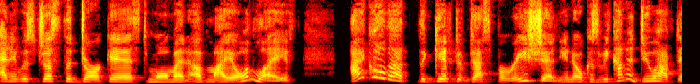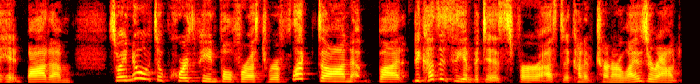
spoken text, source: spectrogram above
And it was just the darkest moment of my own life. I call that the gift of desperation, you know, because we kind of do have to hit bottom. So I know it's, of course, painful for us to reflect on, but because it's the impetus for us to kind of turn our lives around,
